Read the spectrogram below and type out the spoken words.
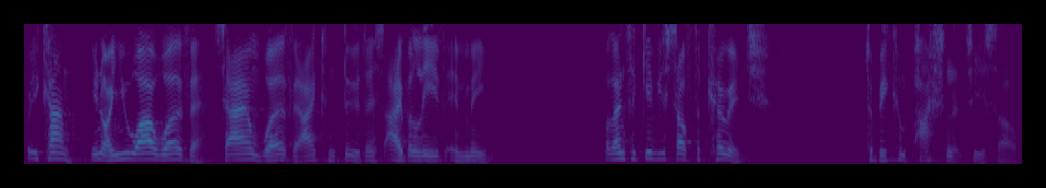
But you can, you know, and you are worthy. Say, I am worthy, I can do this, I believe in me. But then to give yourself the courage to be compassionate to yourself,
